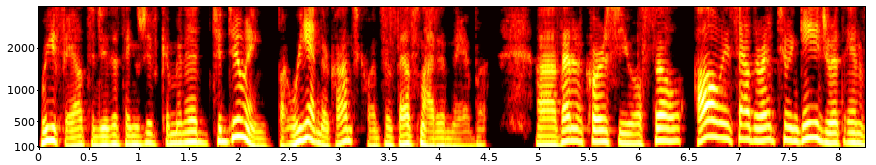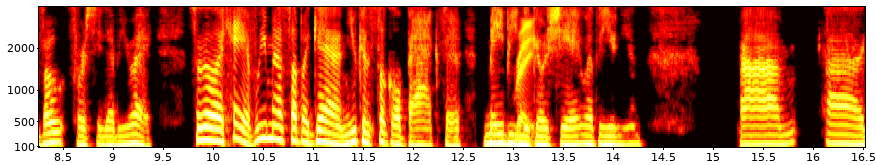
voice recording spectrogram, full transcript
we fail to do the things we've committed to doing. But we have no consequences. That's not in there. But uh, then, of course, you will still always have the right to engage with and vote for CWA. So they're like, hey, if we mess up again, you can still go back to maybe Right. negotiate with the union. Um, uh,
